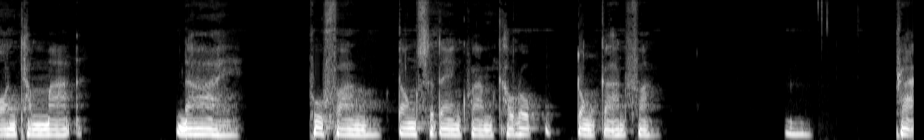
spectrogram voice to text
อนธรรมะได้ ผู้ฟังต้องแสดงความเคารพตรงการฟัง พระ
